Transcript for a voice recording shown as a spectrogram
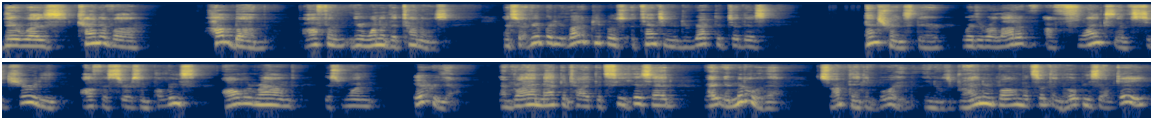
There was kind of a hubbub often near one of the tunnels. And so everybody, a lot of people's attention was directed to this entrance there, where there were a lot of, of flanks of security officers and police all around this one area. And Brian McIntyre could see his head right in the middle of that. So I'm thinking, boy, you know, is Brian involved with something? Hope he's okay.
